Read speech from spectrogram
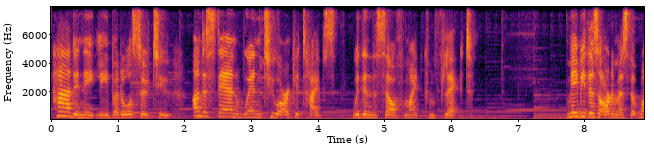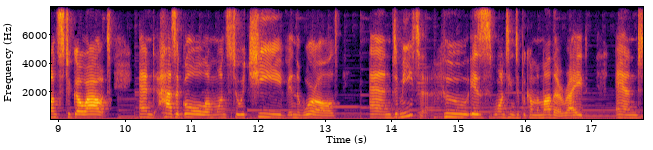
had innately, but also to understand when two archetypes within the self might conflict. Maybe there's Artemis that wants to go out and has a goal and wants to achieve in the world, and Demeter, who is wanting to become a mother, right? And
